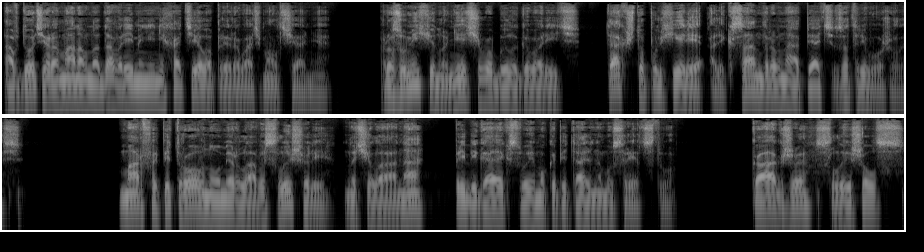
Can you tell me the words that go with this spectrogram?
Авдотья Романовна до времени не хотела прерывать молчание. Разумихину нечего было говорить, так что Пульхерия Александровна опять затревожилась. «Марфа Петровна умерла, вы слышали?» — начала она, прибегая к своему капитальному средству. «Как же, слышал-с.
